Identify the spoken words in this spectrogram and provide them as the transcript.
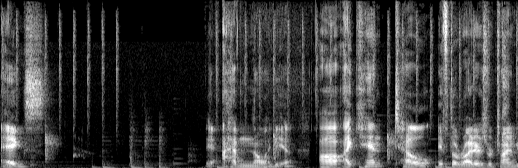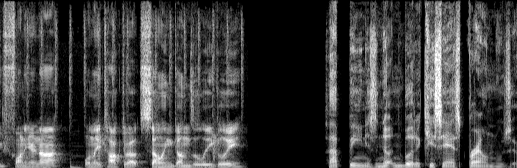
eggs. Yeah, I have no idea. Uh, I can't tell if the writers were trying to be funny or not when they talked about selling guns illegally. That bean is nothing but a kiss ass brown noser.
